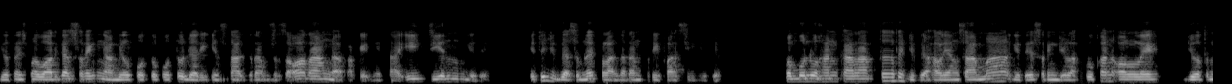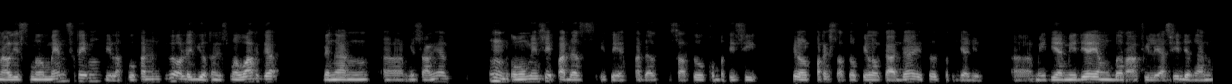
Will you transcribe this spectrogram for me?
jurnalisme warga sering ngambil foto-foto dari Instagram seseorang, nggak pakai minta izin gitu. Ya. Itu juga sebenarnya pelanggaran privasi juga. Pembunuhan karakter juga hal yang sama gitu ya, sering dilakukan oleh jurnalisme mainstream, dilakukan juga oleh jurnalisme warga dengan uh, misalnya umumnya sih pada itu ya pada satu kompetisi pilpres atau pilkada itu terjadi. Eh, media-media yang berafiliasi dengan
